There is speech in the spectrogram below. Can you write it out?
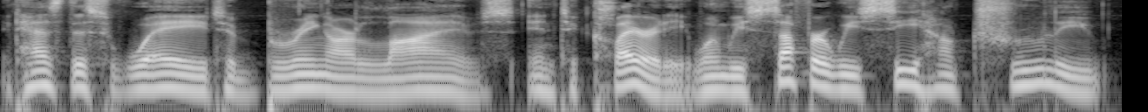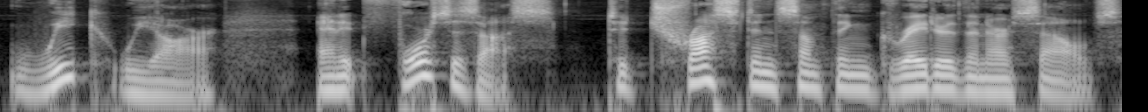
It has this way to bring our lives into clarity. When we suffer, we see how truly weak we are, and it forces us to trust in something greater than ourselves.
